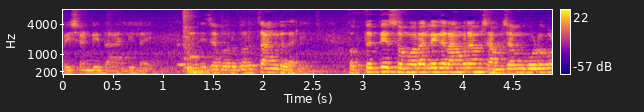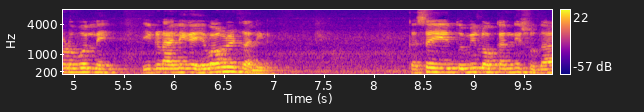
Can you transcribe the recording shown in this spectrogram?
पेशंट इथं आलेला आहे. त्याच्याबरोबर चांगलं झाले. फक्त ते समोर आले का रामराम शामशाम गोड गोड बोलले. इकडं आले का हे बावळट झाली का? कसं आहे तुम्ही लोकांनी सुद्धा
